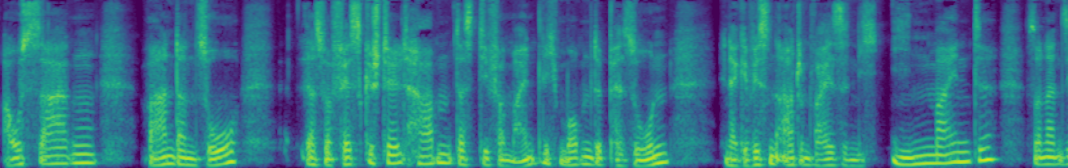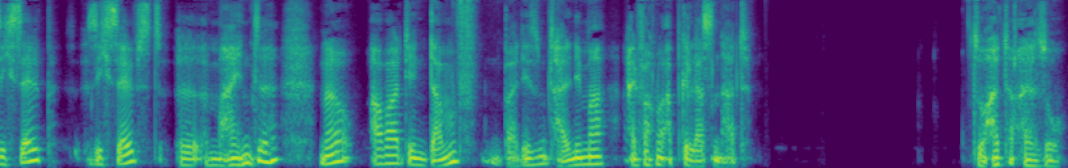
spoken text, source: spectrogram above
Aussagen waren dann so, dass wir festgestellt haben, dass die vermeintlich mobbende Person in einer gewissen Art und Weise nicht ihn meinte, sondern sich selbst sich selbst äh, meinte, ne, aber den Dampf bei diesem Teilnehmer einfach nur abgelassen hat. So hatte also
